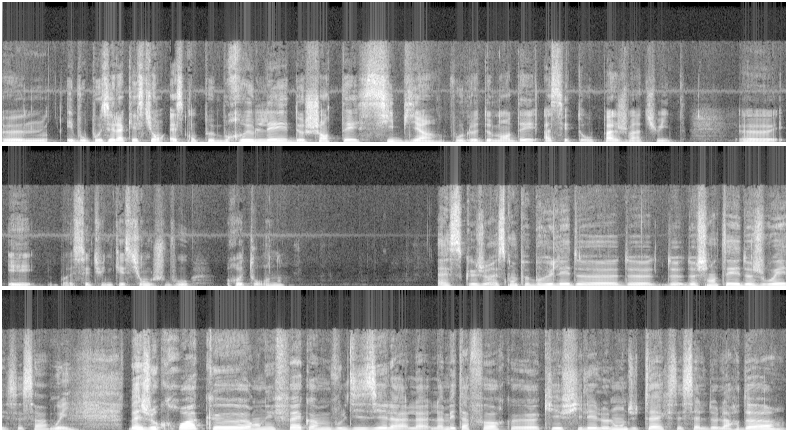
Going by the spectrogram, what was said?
et vous posez la question est-ce qu'on peut brûler de chanter si bien? Vous le demandez assez tôt, page 28. et bah, c'est une question que je vous retourne. Est-ce que est-ce qu'on peut brûler de, de, de, chanter et de jouer, c'est ça? Oui. Ben, je crois que, en effet, comme vous le disiez, la, la, la métaphore que, qui est filée le long du texte est celle de l'ardeur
